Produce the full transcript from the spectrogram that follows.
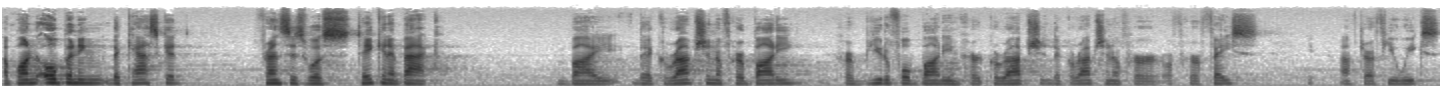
Upon opening the casket, Francis was taken aback by the corruption of her body, her beautiful body, and her corruption, the corruption of her, of her face after a few weeks,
